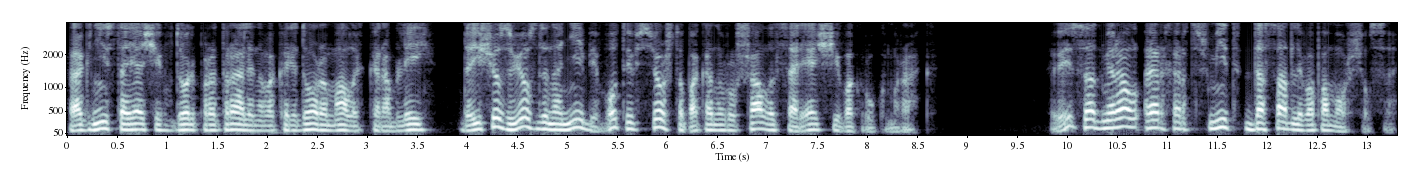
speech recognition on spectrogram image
огни стоящих вдоль протраленного коридора малых кораблей, да еще звезды на небе — вот и все, что пока нарушало царящий вокруг мрак. Вице-адмирал Эрхард Шмидт досадливо поморщился.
